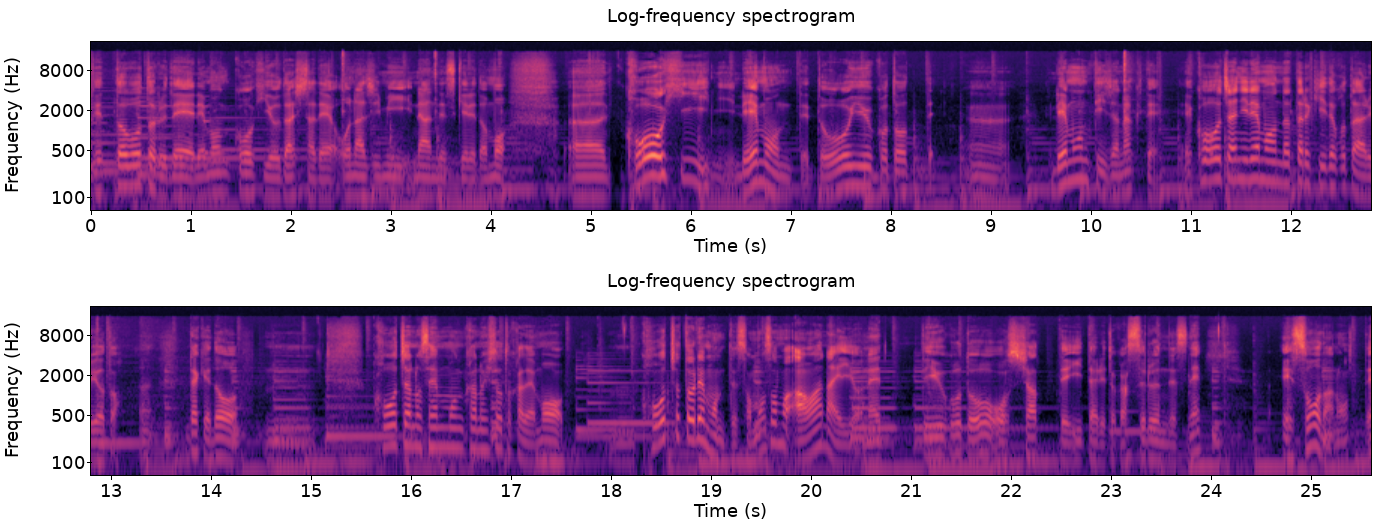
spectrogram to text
ペットボトルでレモンコーヒーを出したでおなじみなんですけれども、コーヒーにレモンってどういうことって？うんレモンティーじゃなくて、紅茶にレモンだったら聞いたことあるよと。うん、だけど、うん、紅茶の専門家の人とかでも、紅茶とレモンってそもそも合わないよねっていうことをおっしゃっていたりとかするんですね。え、そうなの？って。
